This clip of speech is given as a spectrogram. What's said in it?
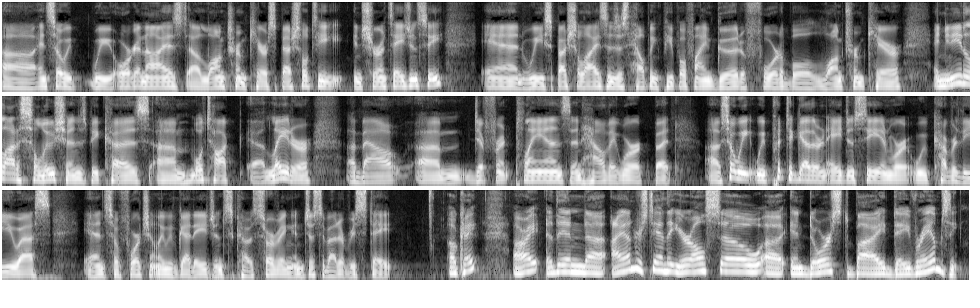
Uh, and so we we organized a long-term care specialty insurance agency, and we specialize in just helping people find good, affordable long-term care. And you need a lot of solutions because um, we'll talk uh, later about um, different plans and how they work, but. Uh, so we, we put together an agency and we're, we've covered the U.S. And so fortunately, we've got agents co- serving in just about every state. Okay, all right, and then uh, I understand that you're also uh, endorsed by Dave Ramsey.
